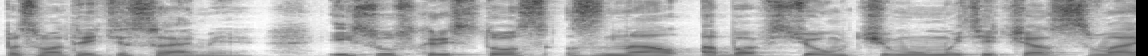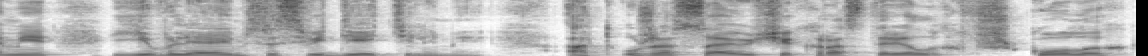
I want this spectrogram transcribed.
Посмотрите сами. Иисус Христос знал обо всем, чему мы сейчас с вами являемся свидетелями. От ужасающих расстрелов в школах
